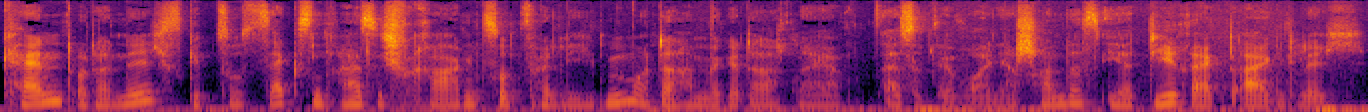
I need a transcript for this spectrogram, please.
kennt oder nicht. Es gibt so 36 Fragen zum Verlieben. Und da haben wir gedacht, naja, also wir wollen ja schon, dass ihr direkt eigentlich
